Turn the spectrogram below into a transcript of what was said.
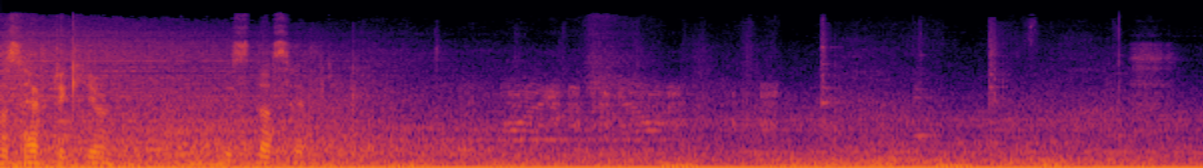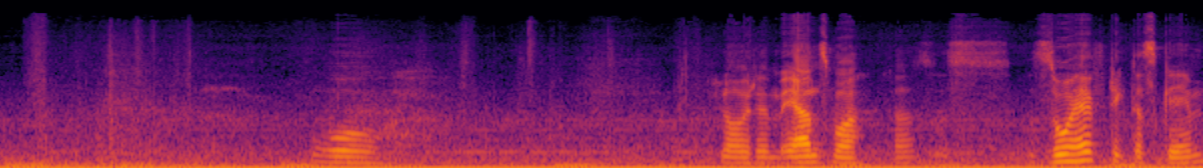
Ist das heftig hier. Ist das heftig. Wow. Leute, im Ernst mal. Das ist so heftig, das Game.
